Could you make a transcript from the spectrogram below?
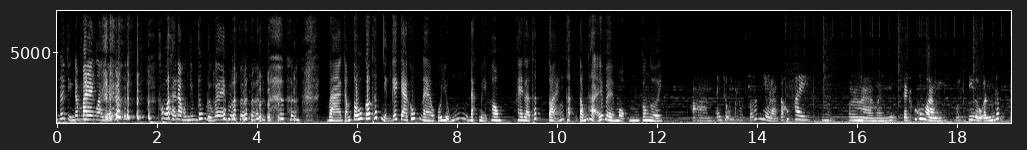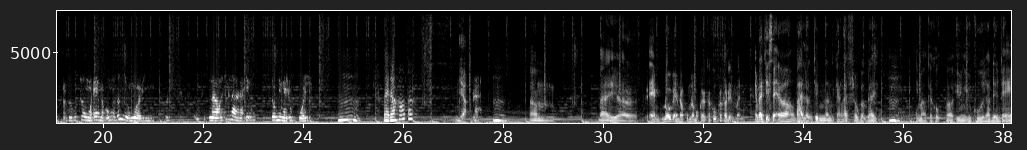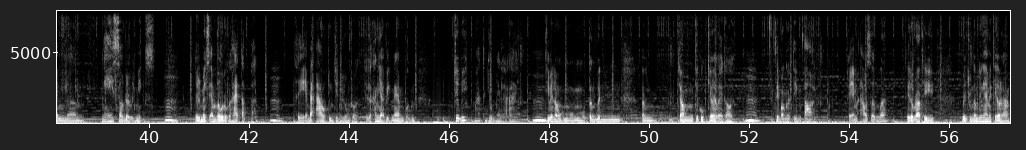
nói chuyện đâm ban là vậy đó không có thể nào mà nghiêm túc được với em. Và cẩm tú có thích những cái ca khúc nào của dũng đặc biệt không? Hay là thích toàn th- tổng thể về một con người? À, anh Dũng thì có rất nhiều là các khúc hay. Ừ. mà, mà những cái khúc mà có ghi dấu ấn nhất đối với chồng của em mà cũng là rất nhiều người thì đó chính là yêu yêu như ngày yêu cuối. Ừ. bài đó hot á. Dạ. Ừ. um, bài ờ, em đối với em nó cũng là một cái ca khúc rất là định mệnh em đã chia sẻ ờ, vài lần trên các live show gần đây Ừ. nhưng mà ca khúc ờ, yêu người yêu cuối là đến với em ờ, ngay sau the remix Ừ. the remix em vô được có hai tập à Ừ. thì em đã out chương trình luôn rồi thì là khán giả Việt Nam vẫn chưa biết Mai Tiến Dũng này là ai ừ. chỉ biết là một, một, một tân binh uh, trong cái cuộc chơi vậy thôi ừ. thì mọi người tìm tòi thì em out sớm quá thì lúc đó thì bên trung tâm tiếng Anh mới kêu là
